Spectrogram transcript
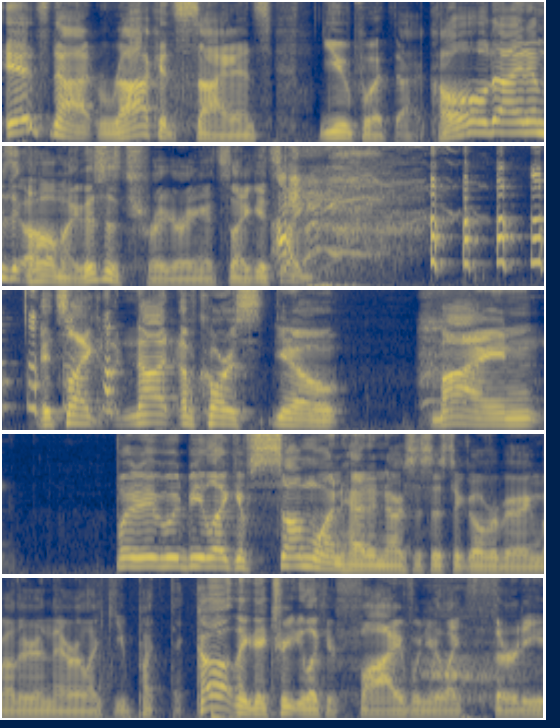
It's not rocket science. You put the cold items. Oh my, this is triggering. It's like, it's like, it's like not, of course, you know, mine, but it would be like if someone had a narcissistic, overbearing mother and they were like, you put the cold, like they treat you like you're five when you're like 30.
